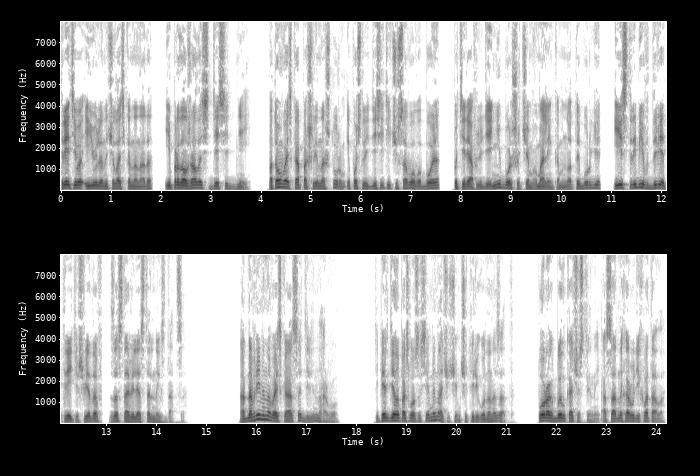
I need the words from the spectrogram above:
3 июля началась канонада и продолжалась 10 дней. Потом войска пошли на штурм, и после десятичасового боя, потеряв людей не больше, чем в маленьком Нотебурге, и истребив две трети шведов, заставили остальных сдаться. Одновременно войска осадили Нарву. Теперь дело пошло совсем иначе, чем четыре года назад. Порох был качественный, осадных орудий хватало.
